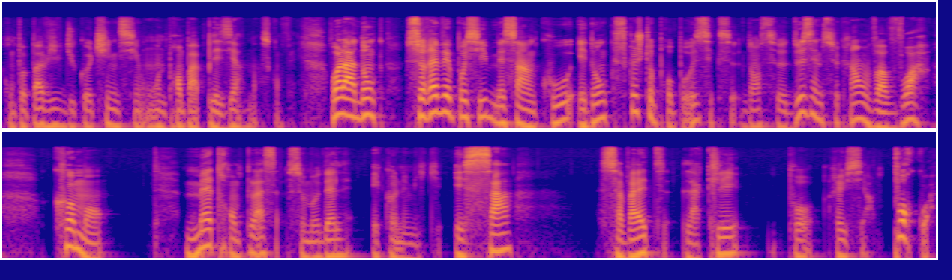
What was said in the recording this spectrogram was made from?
qu'on ne peut pas vivre du coaching si on ne prend pas plaisir dans ce qu'on fait. Voilà, donc ce rêve est possible, mais ça a un coût. Et donc, ce que je te propose, c'est que dans ce deuxième secret, on va voir comment mettre en place ce modèle économique. Et ça, ça va être la clé pour réussir. Pourquoi?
